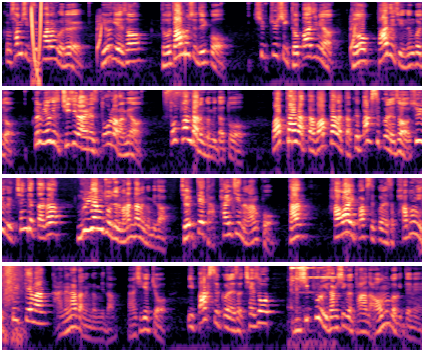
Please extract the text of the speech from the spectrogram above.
그럼 30주 팔은 거를 여기에서 더 담을 수도 있고 10주씩 더 빠지면 더 받을 수 있는 거죠. 그럼 여기서 지지 라인에서 또 올라가면 또 판다는 겁니다. 또 왔다 갔다 왔다 갔다 그 박스권에서 수익을 챙겼다가 물량 조절을 한다는 겁니다. 절대 다 팔지는 않고 단 하와이 박스권에서 파동이 클 때만 가능하다는 겁니다. 아시겠죠? 이 박스권에서 최소 20% 이상씩은 다 나오는 거기 때문에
